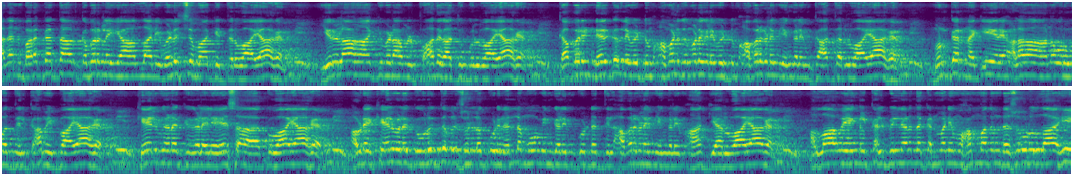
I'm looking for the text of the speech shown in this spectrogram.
அதன் பறக்கத்தால் கபர்களை யா அல்லாஹ் நீ வெளிச்சமாக்கி தருவாயாக. இருளாக ஆக்கி விடாமல் பாதுகாத்துக் கொள்வாயாக. கபரின் நெருக்கத்தில் விட்டும் அமளது மொழிகளை விட்டும் அவர்களும் எங்களையும் காத்தருள்வாயாக. முன்கர் நக்கி நக்கீரை அழகான உருவத்தில் காமிப்பாயாக. கேள்வி கணக்குகளில் ஏசாக்குவாயாக அவருடைய கேள்விகளுக்கு உறுத்தபில் சொல்லக்கூடிய நல்ல மோமின்களின் கூட்டத்தில் அவர்களையும் எங்களையும் ஆக்கி அருள்வாயாக. அல்லாஹ் எங்கள் கல்வியில் நிறந்த கண்மணி முகம்மது ரசூலுல்லாஹி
